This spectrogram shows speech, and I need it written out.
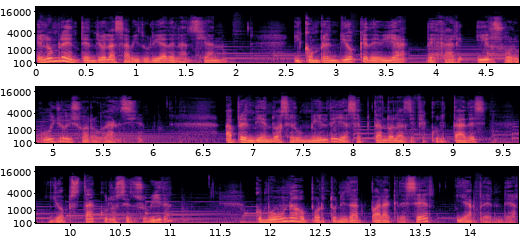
El hombre entendió la sabiduría del anciano y comprendió que debía dejar ir su orgullo y su arrogancia, aprendiendo a ser humilde y aceptando las dificultades y obstáculos en su vida como una oportunidad para crecer y aprender.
